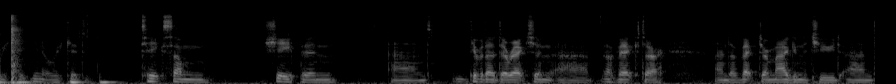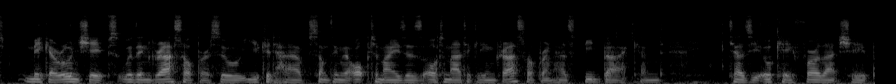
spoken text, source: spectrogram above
we could, you know, we could take some shape in and give it a direction, uh, a vector, and a vector magnitude, and make our own shapes within Grasshopper. So you could have something that optimizes automatically in Grasshopper and has feedback and tells you, okay, for that shape,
